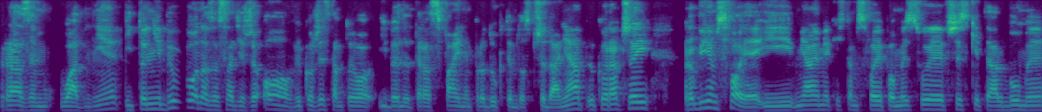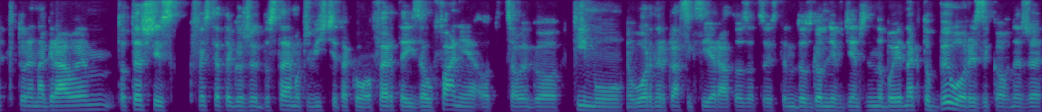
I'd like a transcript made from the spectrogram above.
razem ładnie. I to nie było na zasadzie, że o, wykorzystam to i będę teraz fajnym produktem do sprzedania, tylko raczej robiłem swoje i miałem jakieś tam swoje pomysły. Wszystkie te albumy, które nagrałem, to też jest kwestia tego, że dostałem oczywiście taką ofertę i zaufanie od całego teamu Warner Classics i Erato, za co jestem dozgodnie wdzięczny, no bo jednak to było ryzykowne, że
